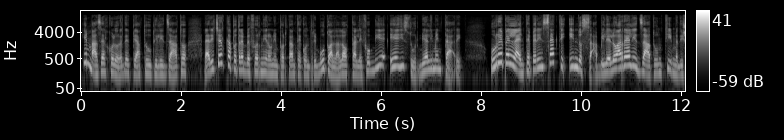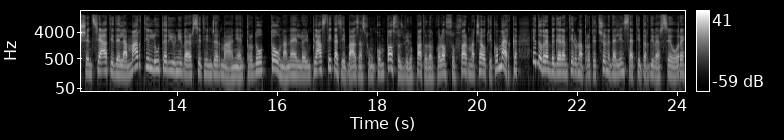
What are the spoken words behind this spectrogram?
in base al colore del piatto utilizzato. La ricerca potrebbe fornire un importante contributo alla lotta alle fobie e ai disturbi disturbi alimentari. Un repellente per insetti indossabile lo ha realizzato un team di scienziati della Martin Luther University in Germania. Il prodotto, un anello in plastica, si basa su un composto sviluppato dal colosso farmaceutico Merck e dovrebbe garantire una protezione dagli insetti per diverse ore.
